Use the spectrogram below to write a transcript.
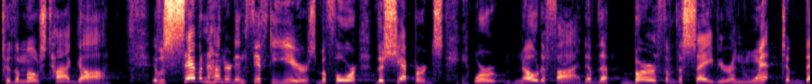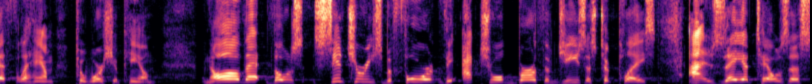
to the Most High God. It was 750 years before the shepherds were notified of the birth of the Savior and went to Bethlehem to worship Him. And all that, those centuries before the actual birth of Jesus took place, Isaiah tells us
